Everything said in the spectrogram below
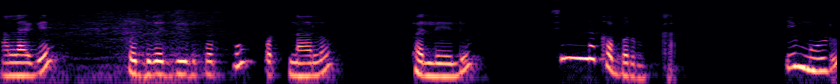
అలాగే కొద్దిగా జీడిపప్పు పుట్నాలు పల్లీలు చిన్న కొబ్బరి ముక్క. ఈ మూడు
